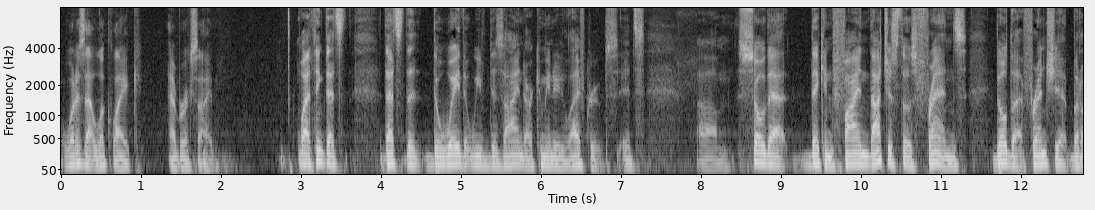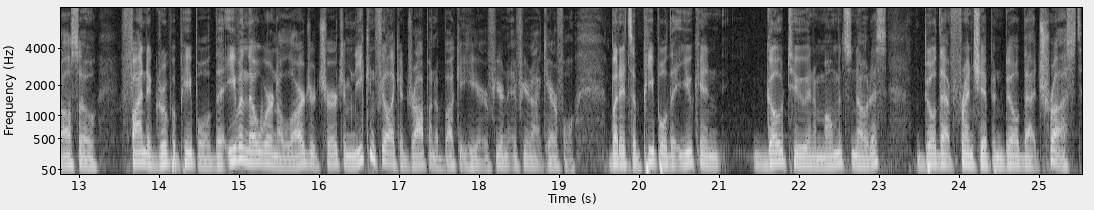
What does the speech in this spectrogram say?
What does that look like at brookside Well, I think that's that's the the way that we've designed our community life groups. It's um, so that they can find not just those friends, build that friendship, but also find a group of people that even though we're in a larger church, I mean, you can feel like a drop in a bucket here if you're if you're not careful. But it's a people that you can go to in a moment's notice, build that friendship and build that trust,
